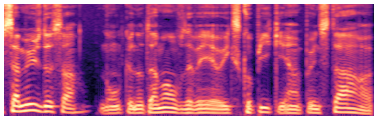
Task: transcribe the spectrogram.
s'amusent de ça. Donc, notamment, vous avez Xcopy qui est un peu une star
